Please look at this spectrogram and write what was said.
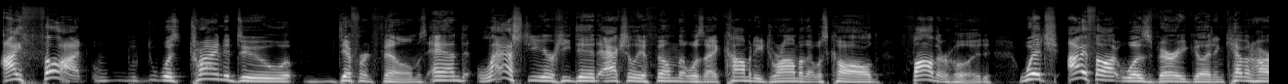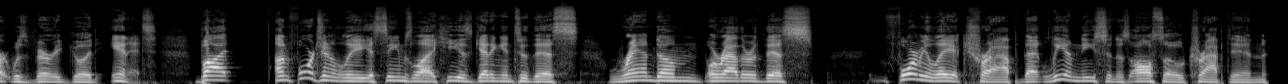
I thought was trying to do different films. And last year he did actually a film that was a comedy drama that was called Fatherhood, which I thought was very good and Kevin Hart was very good in it. But unfortunately, it seems like he is getting into this random or rather this formulaic trap that Liam Neeson is also trapped in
